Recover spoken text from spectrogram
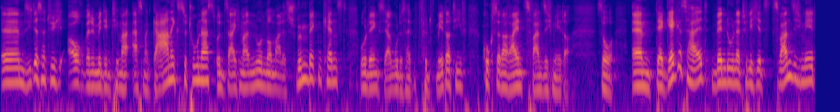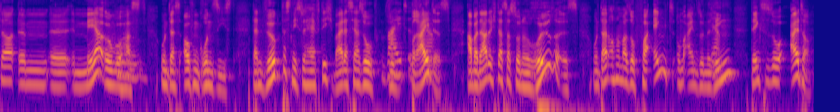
ähm, sieht das natürlich auch, wenn du mit dem Thema erstmal gar nichts zu tun hast und, sag ich mal, nur ein normales Schwimmbecken kennst, wo du denkst, ja gut, das ist halt 5 Meter tief, guckst du da rein, 20 Meter. So, ähm, der Gag ist halt, wenn du natürlich jetzt 20 Meter im, äh, im Meer irgendwo mhm. hast und das auf dem Grund siehst, dann wirkt das nicht so heftig, weil das ja so, so breit ist, ja. ist. Aber dadurch, dass das so eine Röhre ist und dann auch nochmal so verengt um einen so einen ja. Ring, denkst du so, Alter,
